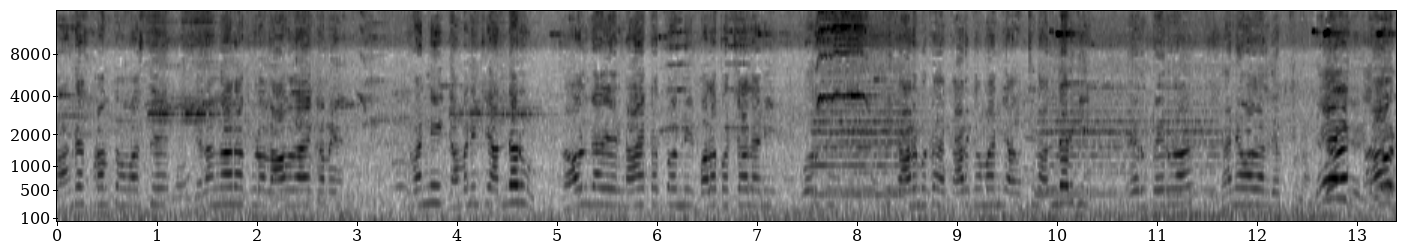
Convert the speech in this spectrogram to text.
కాంగ్రెస్ ప్రభుత్వం వస్తే తెలంగాణకు కూడా లాభదాయకమే. ఇవన్నీ గమనించి అందరూ రాహుల్ గాంధీ గారి నాయకత్వాన్ని బలపరచాలని కోరుతూ ఈ కార్యక్రమ కార్యక్రమానికి వచ్చిన అందరికీ పేరు పేరున ధన్యవాదాలు చెప్తున్నాను రాహుల్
